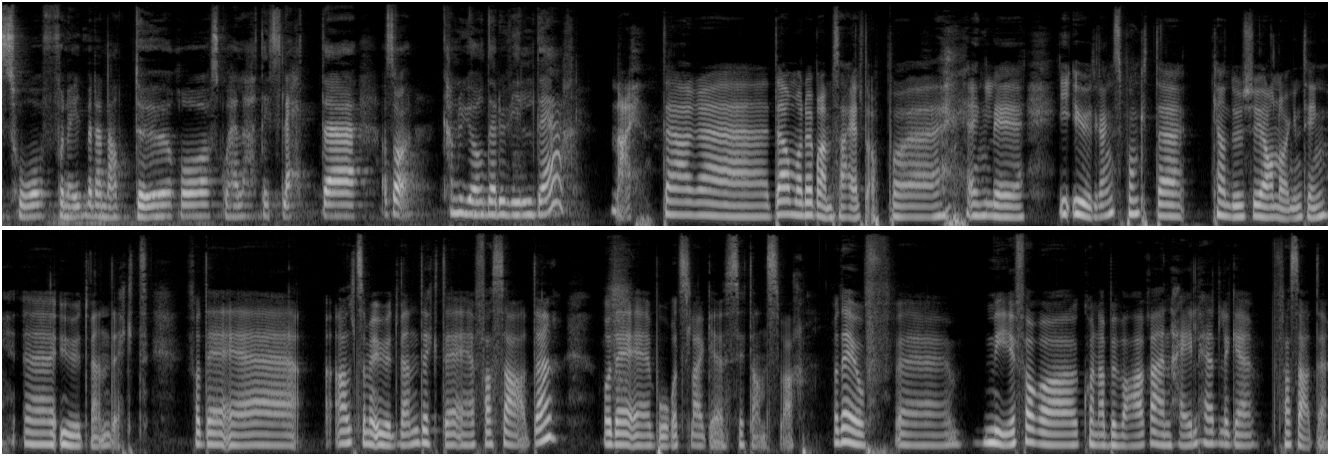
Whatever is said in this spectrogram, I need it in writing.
så fornøyd med den der døra, skulle heller hatt ei slette. Altså, kan du gjøre det du vil der? Nei, der, eh, der må du bremse helt opp. Og eh, egentlig i utgangspunktet kan du ikke gjøre noen ting uh, utvendig. For det er Alt som er utvendig, det er fasade. og det er borettslaget sitt ansvar. Og det er jo eh, mye for å kunne bevare en helhetlig fasade.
